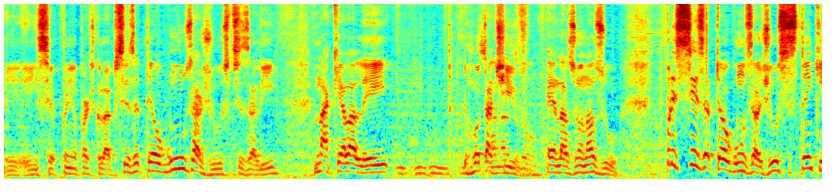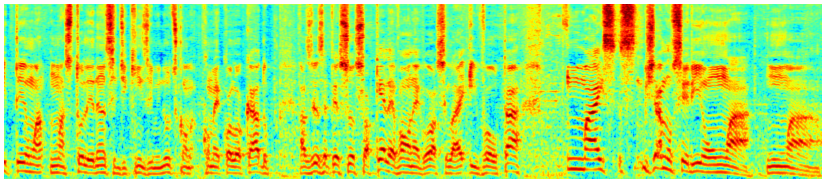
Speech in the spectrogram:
e em seu opinião particular, precisa ter alguns ajustes ali naquela lei rotativa, é na Zona Azul. Precisa ter alguns ajustes, tem que ter uma, umas tolerâncias de 15 minutos, como, como é colocado. Às vezes a pessoa só quer levar um negócio lá e voltar, mas já não seria uma. uma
